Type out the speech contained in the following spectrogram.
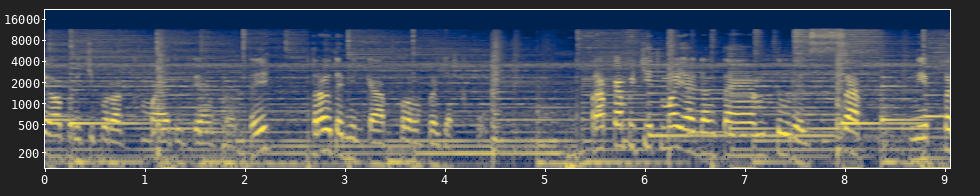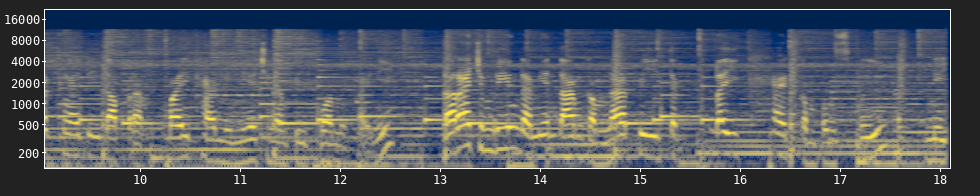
នាវឲ្យប្រជាពលរដ្ឋខ្មែរទូទាំងប្រទេសត្រូវតែមានការប្រុងប្រយ័ត្នខ្ពស់ប្រាប់កម្ពុជាថ្មីឲ្យដឹងតាមទូរស័ព្ទនាព្រឹកថ្ងៃទី18ខែមីនាឆ្នាំ2020នេះ តារាចម្រៀងដែលមានដើមកំណើតពីទឹកដីខេត្តកំពង់ស្ពឺនាយ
